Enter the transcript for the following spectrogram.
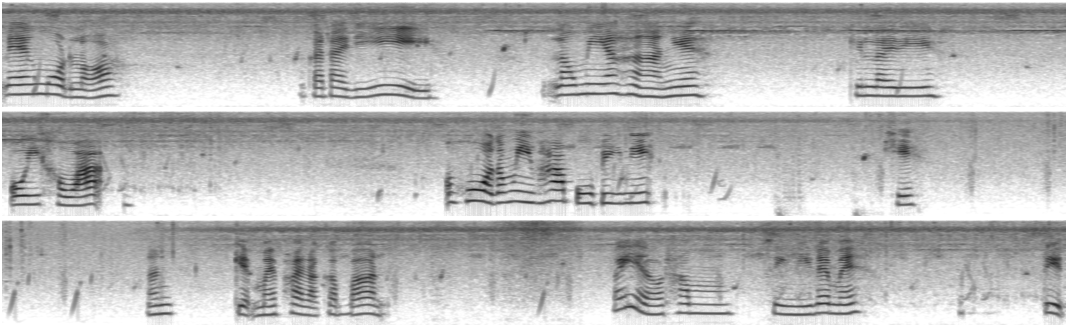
แรงหมดเหรอ ก็ได้ดี เรามีอาหารไง กินอะไรดี โอยคาวะ โอ้โห ต้องมีผ้าปูปิกนิก โอเค นั้นเก็บไม้พายแล้วกลับบ้าน เฮ้ยเดี๋ยวเราทำสิ่งนี้ได้ไหม ติด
